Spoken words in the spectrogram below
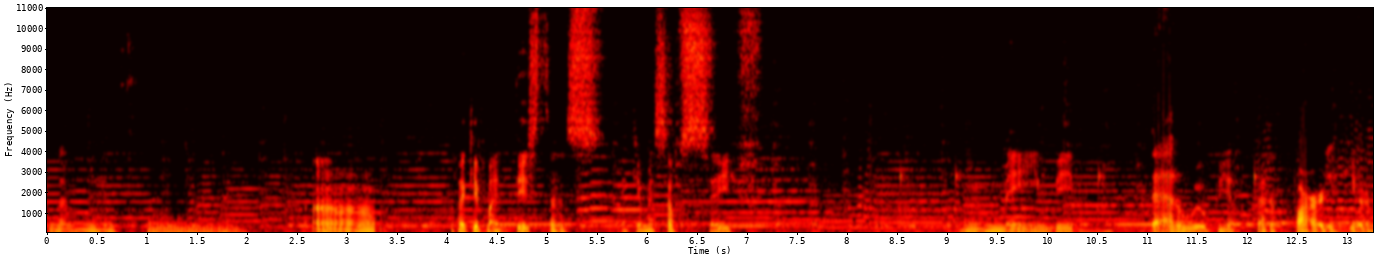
Let me think... Uh, if I keep my distance and keep myself safe, maybe that will be a better party here.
